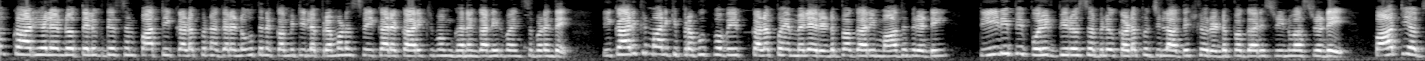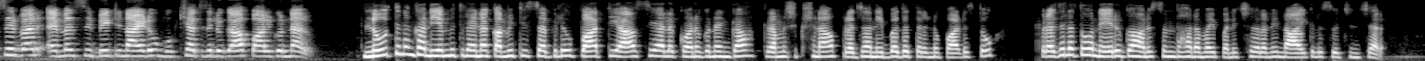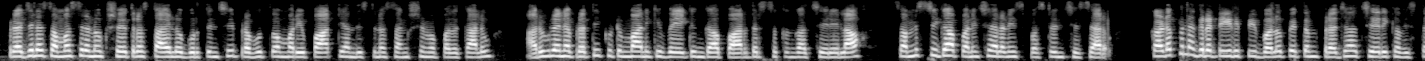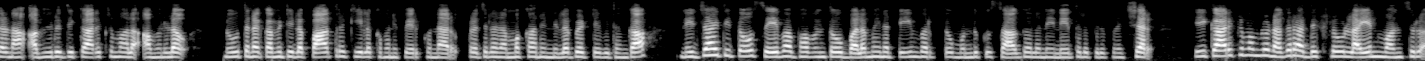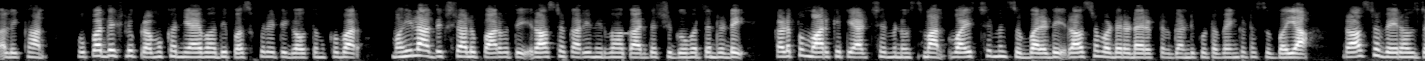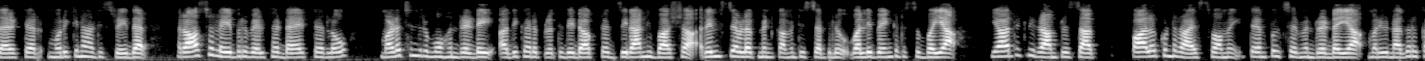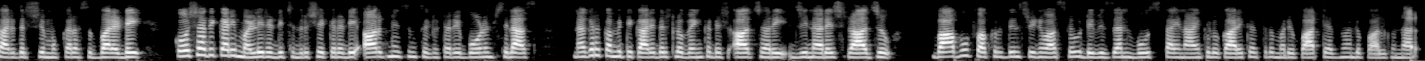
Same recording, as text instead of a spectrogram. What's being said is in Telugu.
క్యాంప్ కార్యాలయంలో తెలుగుదేశం పార్టీ కడప నగర నూతన కమిటీల ప్రమాణ స్వీకార కార్యక్రమం ఘనంగా నిర్వహించబడింది. ఈ కార్యక్రమానికి ప్రభుత్వ వైపు కడప ఎమ్మెల్యే రెడ్డప్ప గారి మాధవిరెడ్డి టీడీపీ పొలిట్ బ్యూరో సభ్యులు కడప జిల్లా అధ్యక్షులు రెడ్డప్ప గారి Srinivasa Reddy party observer MLC BT Naidu ముఖ్య అతిథులుగా పాల్గొన్నారు. నూతనంగా నియమితులైన కమిటీ సభ్యులు పార్టీ ఆశయాలకు అనుగుణంగా క్రమశిక్షణ ప్రజా నిబద్ధతలను పాటిస్తూ ప్రజలతో నేరుగా అనుసంధానమై పనిచేయాలని నాయకులు సూచించారు. ప్రజల సమస్యలను క్షేత్రస్థాయిలో గుర్తించి ప్రభుత్వం మరియు పార్టీ అందిస్తున్న సంక్షేమ పథకాలు అర్హులైన ప్రతి కుటుంబానికి వేగంగా పారదర్శకంగా చేరేలా సమిష్టిగా పనిచేయాలని స్పష్టం చేశారు. కడప నగర టీడీపీ బలోపేతం ప్రజా చేరిక విస్తరణ అభివృద్ధి కార్యక్రమాల అమలులో నూతన కమిటీల పాత్ర కీలకమని పేర్కొన్నారు. ప్రజల నమ్మకాన్ని నిలబెట్టే విధంగా నిజాయితీతో సేవాభావంతో బలమైన టీం వర్క్తో ముందుకు సాగాలని నేతలు పిలుపునిచ్చారు. ఈ కార్యక్రమంలో నగర అధ్యక్షులు లయన్ మన్సూర్ అలీ ఖాన్ ఉపాధ్యక్షులు ప్రముఖ న్యాయవాది పసుపురెడ్డి గౌతమ్ కుమార్ మహిళా అధ్యక్షురాలు పార్వతి రాష్ట్ర కార్యనిర్వాహక కార్యదర్శి Govardhan Reddy Kadapa market yard chairman Usman vice chairman Subbareddy రాష్ట్ర వడ్డర డైరెక్టర్ గండికోట వెంకట సుబ్బయ్య రాష్ట్ర వేర్ హౌస్ డైరెక్టర్ మురికినాటి శ్రీధర్ రాష్ట్ర లేబర్ వెల్ఫేర్ డైరెక్టర్లో మడచంద్రమోహన్ రెడ్డి అధికార ప్రతినిధి డాక్టర్ జిరాని భాష రిమ్స్ డెవలప్మెంట్ కమిటీ సభ్యులు వల్లి వెంకట సుబ్బయ్య యాదగిరి రాంప్రసాద్ పాలకొండ రాయస్వామి టెంపుల్ చైర్మన్ రెడ్డయ్య మరియు నగర కార్యదర్శి ముక్కర సుబ్బారెడ్డి కోశాధికారి మల్లిరెడ్డి చంద్రశేఖర్ రెడ్డి ఆర్గనైజింగ్ సెక్రటరీ బోనం శిలాస్ నగర కమిటీ కార్యదర్శులు Venkatesh Achari G Naresh Raju Babu Fakruddin Srinivasulu division booth స్థాయి నాయకులు కార్యకర్తలు మరియు పార్టీ అభిమానులు పాల్గొన్నారు.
